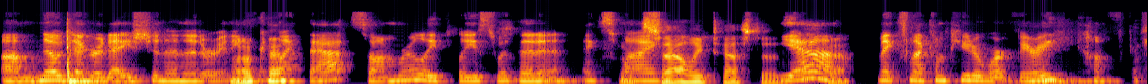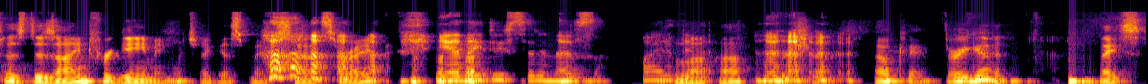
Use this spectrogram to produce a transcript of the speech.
um, no degradation in it or anything okay. like that. So I'm really pleased with it and makes my Sallie tested. Yeah, yeah, makes my computer work very comfortable. It says designed for gaming, which I guess makes sense, right? yeah, they do sit in those quite a bit. Uh-huh, for sure. Okay, very good. Nice.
